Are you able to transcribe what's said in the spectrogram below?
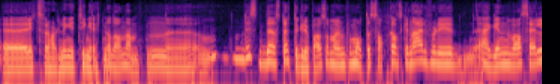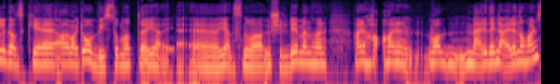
rettsforhandling i tingretten, og da nevnte han eh, de, de støttegruppa som han på en måte satt ganske nær, fordi Eggen var selv ganske Han var ikke overbevist om at eh, eh, Jensen var uskyldig, men han, han, han var mer i den leiren, og han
